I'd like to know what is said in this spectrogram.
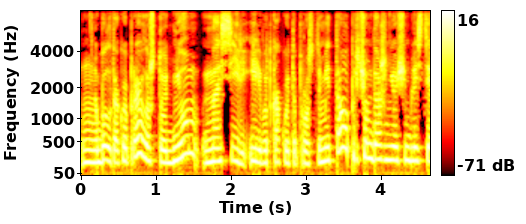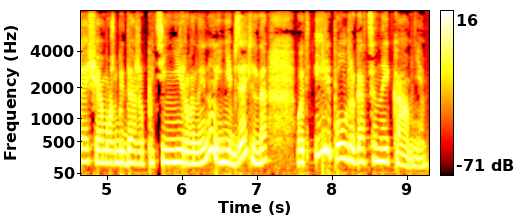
было такое правило, что днем носили или вот какой-то просто металл, причем даже не очень блестящий, а может быть даже потемнее ламинированные, ну и не обязательно, да, вот, или полудрагоценные камни.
